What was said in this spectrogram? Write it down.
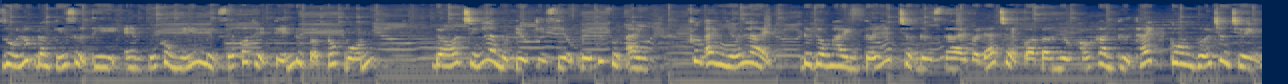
Dù lúc đăng ký dự thi, em cũng không nghĩ mình sẽ có thể tiến được vào top 4. Đó chính là một điều kỳ diệu đối với Phương Anh Phương Anh nhớ lại, được đồng hành tới hết chặng đường dài và đã trải qua bao nhiêu khó khăn thử thách cùng với chương trình,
